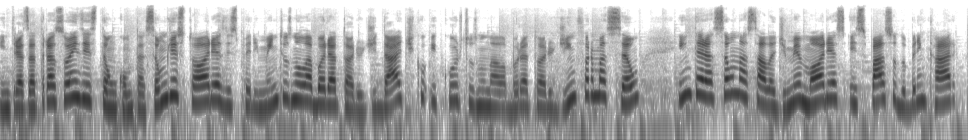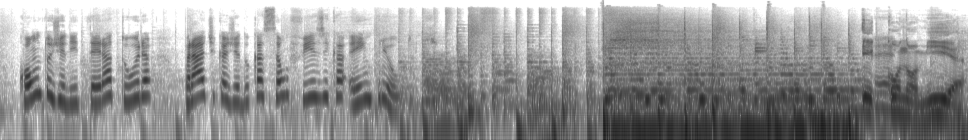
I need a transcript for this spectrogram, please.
Entre as atrações estão contação de histórias, experimentos no laboratório didático e cursos no laboratório de informação, interação na sala de memórias, espaço do brincar, contos de literatura, práticas de educação física, entre outros. Economia.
